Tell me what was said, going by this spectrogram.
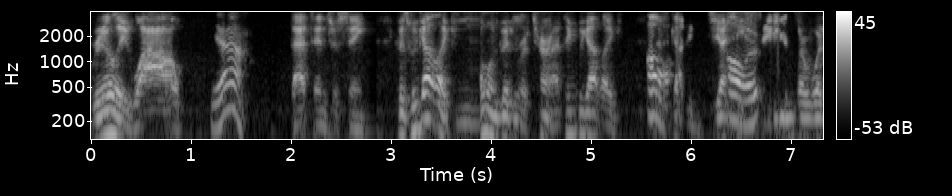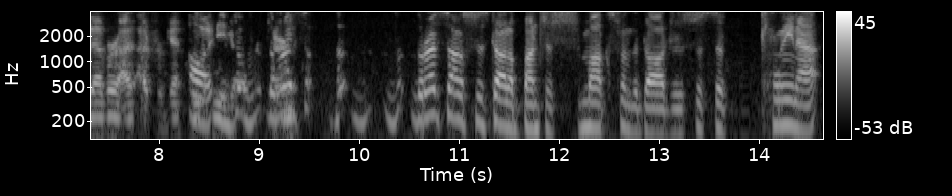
Really? Wow. Yeah. That's interesting. Because we got like no one good in return. I think we got like Oh, this guy Jesse oh. Sands or whatever. I, I forget. oh, the, the. Red So- the, the, Red Sox just got a bunch of schmucks from the Dodgers just to clean out,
